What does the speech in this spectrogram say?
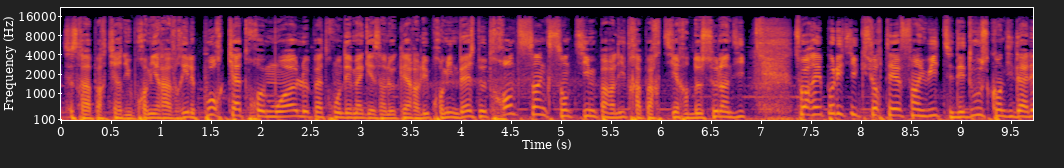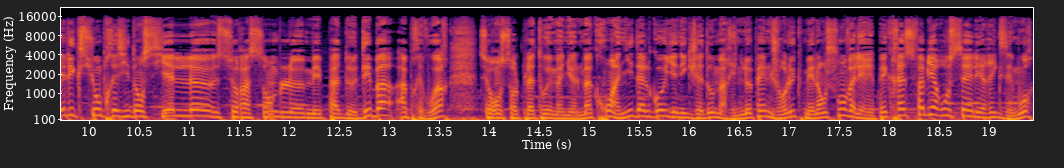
Ce sera à partir du 1er avril pour 4 mois. Le patron des magasins Leclerc a lui promis une baisse de 35 centimes par litre à partir de ce lundi. Soirée politique sur TF1 8 des 12 candidats à l'élection présidentielle se rassemblent, mais pas de débat à prévoir. Seront sur le plateau Emmanuel Macron, Anne Hidalgo, Yannick Jadot, Marine Le Pen, Jean-Luc Mélenchon, Valérie Pécresse, Fabien Roussel, Éric Zemmour.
